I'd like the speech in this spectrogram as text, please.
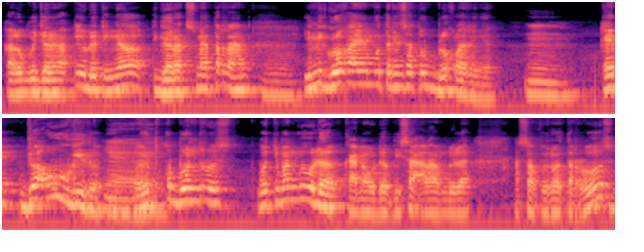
kalau gue jalan kaki udah tinggal 300 meteran. Ini gue kayak muterin satu blok larinya, Hmm. kayak jauh gitu. Iya, Oh itu kebun terus. Gue cuman gue udah karena udah bisa alhamdulillah astagfirullah terus.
